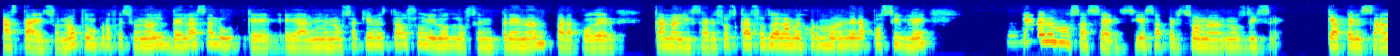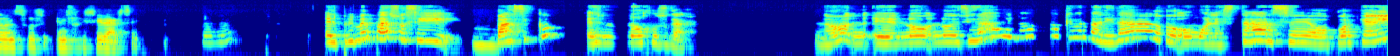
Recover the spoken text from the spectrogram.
hasta eso, ¿no? Que un profesional de la salud, que eh, al menos aquí en Estados Unidos los entrenan para poder canalizar esos casos de la mejor manera posible. ¿Qué debemos hacer si esa persona nos dice que ha pensado en, en suicidarse? El primer paso así básico es no juzgar, ¿no? Eh, no, no decir, ay, no, qué barbaridad, o, o molestarse, o porque ahí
